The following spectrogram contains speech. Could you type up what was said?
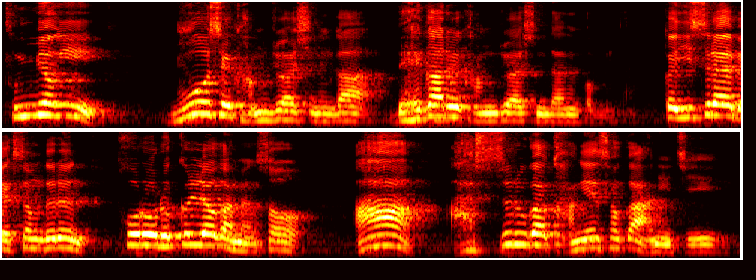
분명히 무엇을 강조하시는가? 내가를 강조하신다는 겁니다. 그러니까 이스라엘 백성들은 포로로 끌려가면서 아, 아스루가 강해서가 아니지.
